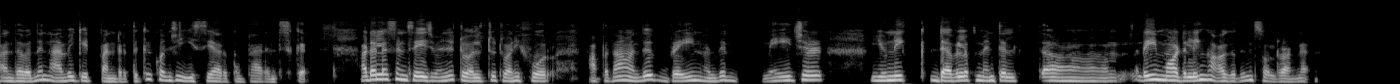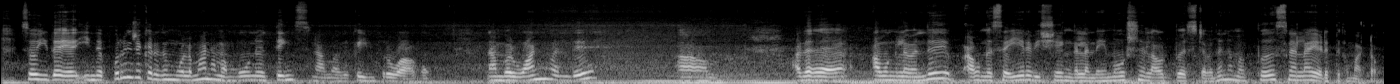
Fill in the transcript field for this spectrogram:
அந்த வந்து நேவிகேட் பண்ணுறதுக்கு கொஞ்சம் ஈஸியாக இருக்கும் பேரண்ட்ஸ்க்கு அடாலசன்ஸ் ஏஜ் வந்து டுவெல் டு டுவெண்ட்டி ஃபோர் அப்போ தான் வந்து பிரெயின் வந்து மேஜர் யுனிக் டெவலப்மெண்டல் ரீமாடலிங் ஆகுதுன்னு சொல்கிறாங்க ஸோ இதை இந்த புரிஞ்சுக்கிறது மூலமாக நம்ம மூணு திங்ஸ் நம்ம அதுக்கு இம்ப்ரூவ் ஆகும். நம்பர் ஒன் வந்து அதை அவங்கள வந்து அவங்க செய்கிற விஷயங்கள் அந்த எமோஷ்னல் அவுட்பர்ஸ்ட்டை வந்து நம்ம பர்சனலாக எடுத்துக்க மாட்டோம்.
